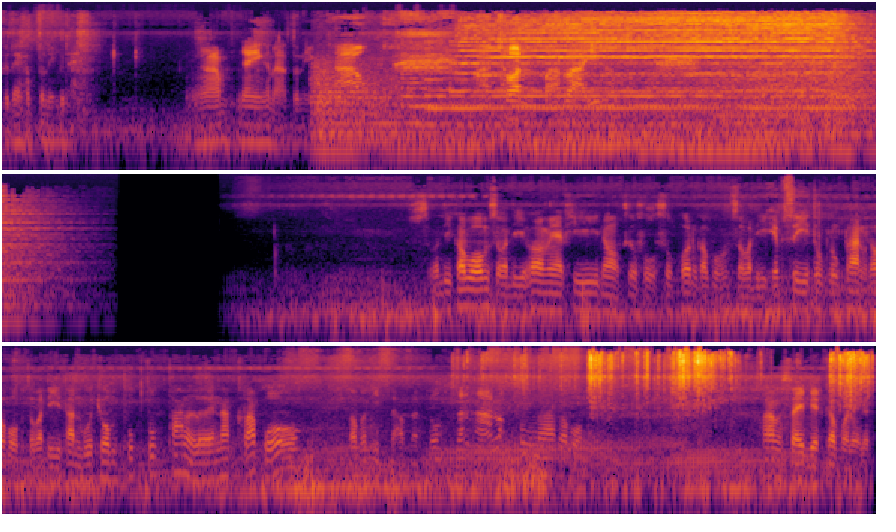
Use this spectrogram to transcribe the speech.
ไปได้ครับตัวนี้ไปได้ งามใหญ่ขนาดตัวนี้เท้าปลาช่อนปลาไหลครับ ครับผมสวัสดีพ่อแม่พี่น้องสุผูสุขคนครับผมสวัสดี FC ทุกทุกท่านครับผมสวัสดีท่านผู้ชมทุกทุกท่านเลยนะครับผมเรามาติดตามรับชมสรรหาเลาะทุ่งนาครับผมข้ามใส่เบ็ดครับวันนี้กัน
